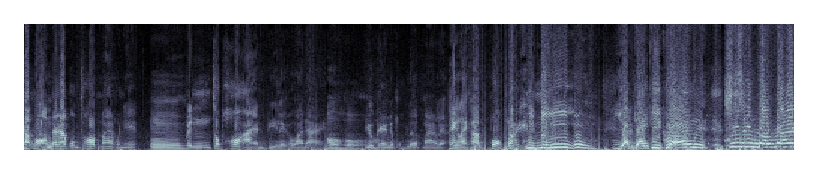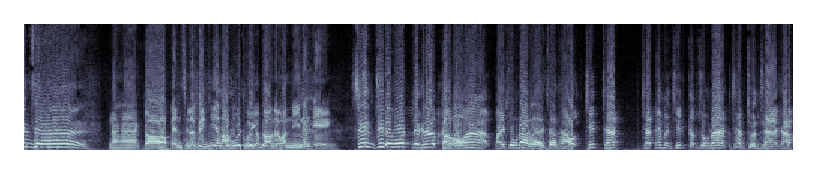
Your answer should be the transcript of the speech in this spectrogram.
ครับผมนะครับผมชอบมากคนนี้อืมเป็นเจ้าพ่อ R&B เลยก็ว่าได้ โอ้โหอยู่เพลงหนึ่งผมเลิฟมากเลยเพลงอะไรครับ บอกมาคืนนี้ อยากได้กี่ครั้งฉันบอกรักเธอนะฮะ ก็เป็นศิลปินที่จะมาพูดคุยกับเราในวันนี้นั่นเอง ชินชินวุฒินะครับครับเอาเป็นผมว่าไปช่วงแรกเลยเจอเขาชิดแชทแชทให้มันชิดกับช่วงแรกแชทชวนแชร์ครับ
